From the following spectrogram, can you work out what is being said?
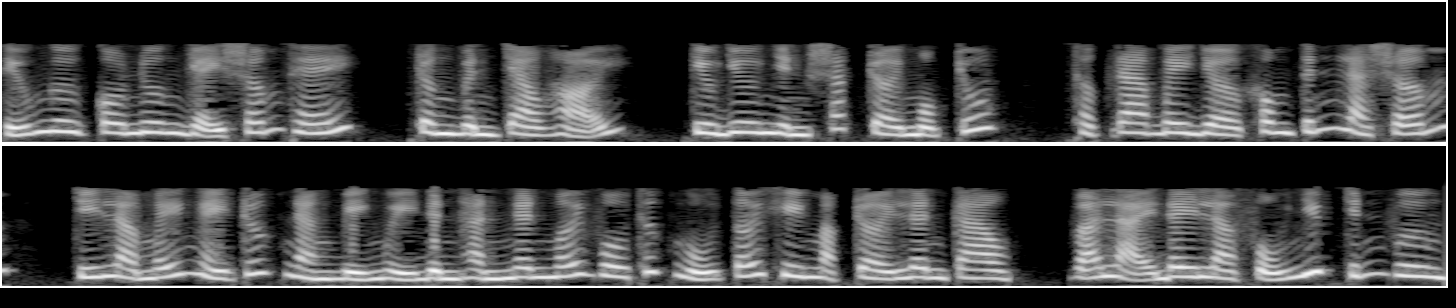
tiểu ngư cô nương dậy sớm thế, Trần Bình chào hỏi, Kiều Dư nhìn sắc trời một chút, thật ra bây giờ không tính là sớm, chỉ là mấy ngày trước nàng bị ngụy Đình Hành nên mới vô thức ngủ tới khi mặt trời lên cao, vả lại đây là phủ nhiếp chính vương,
